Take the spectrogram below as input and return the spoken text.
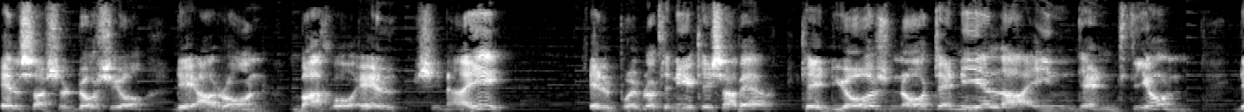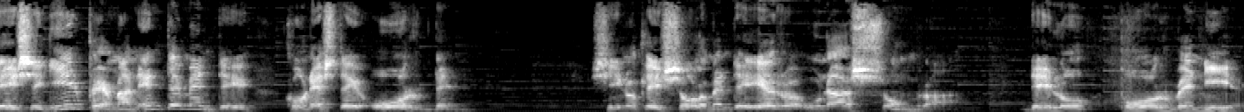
el sacerdocio de Aarón bajo el Sinaí. El pueblo tenía que saber que Dios no tenía la intención de seguir permanentemente con este orden sino que solamente era una sombra de lo porvenir.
